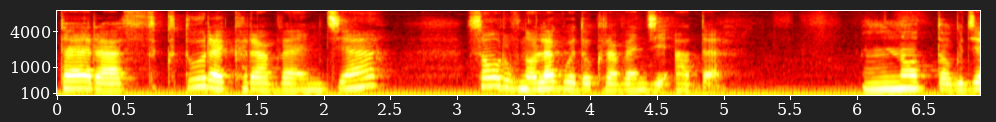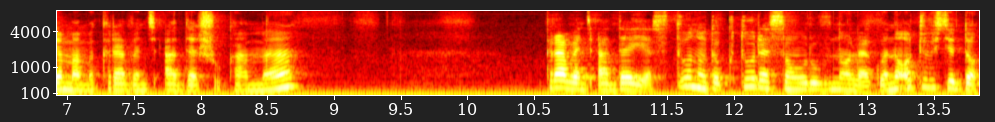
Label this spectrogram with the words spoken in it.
Teraz, które krawędzie są równoległe do krawędzi AD? No to gdzie mamy krawędź AD? Szukamy. Krawędź AD jest tu, no to które są równoległe? No oczywiście do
